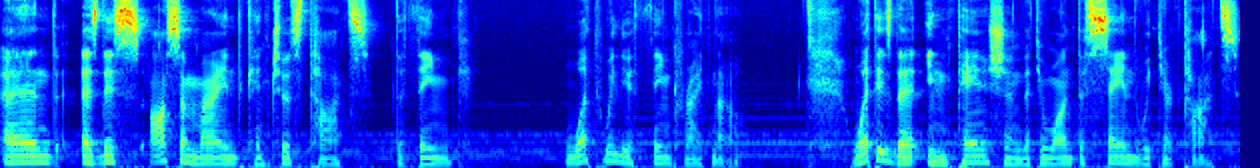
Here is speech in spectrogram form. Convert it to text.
And as this awesome mind can choose thoughts to think, what will you think right now? What is the intention that you want to send with your thoughts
